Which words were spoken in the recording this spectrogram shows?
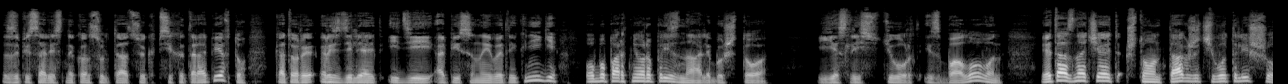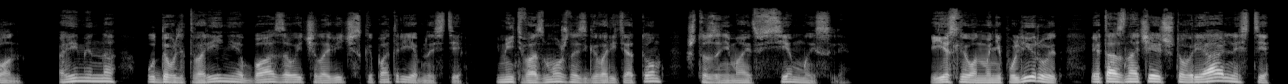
записались на консультацию к психотерапевту, который разделяет идеи, описанные в этой книге, оба партнера признали бы, что если Стюарт избалован, это означает, что он также чего-то лишен, а именно удовлетворения базовой человеческой потребности, иметь возможность говорить о том, что занимает все мысли. Если он манипулирует, это означает, что в реальности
